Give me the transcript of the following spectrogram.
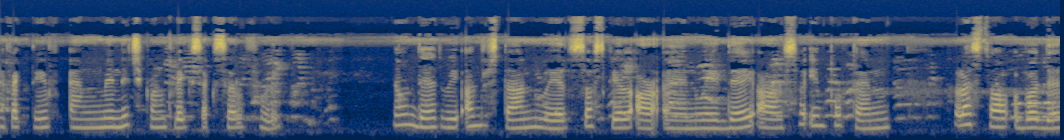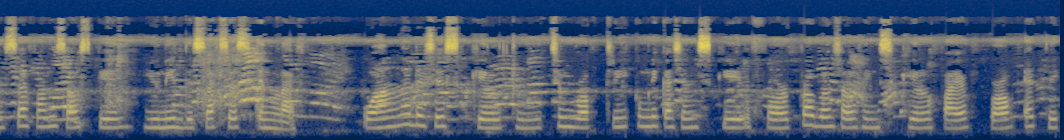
effectively, and manage conflict successfully. Now that we understand what soft skills are and why they are so important, let's talk about the seven soft skills you need to success in life. 1. Leadership skill 2. Teamwork 3. Communication skill 4. Problem solving skill 5. Work ethic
